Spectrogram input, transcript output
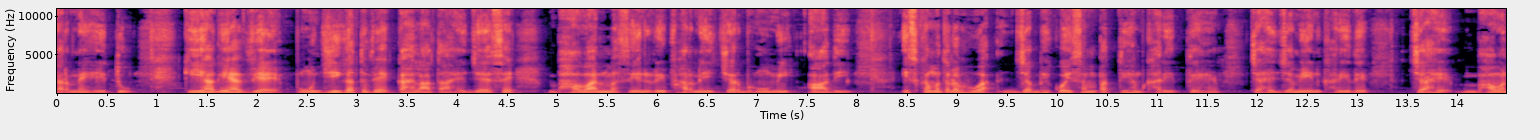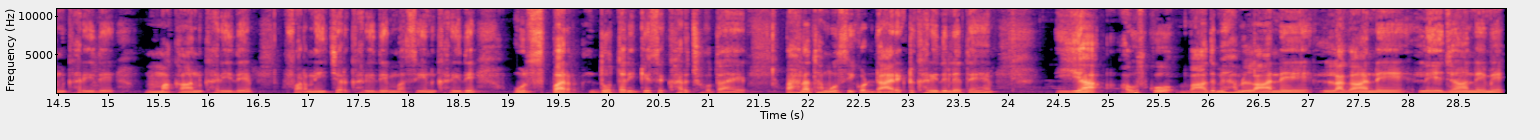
करने हेतु किया गया व्यय पूंजीगत व्यय कहलाता है, जैसे भवन, मशीनरी, फर्नीचर, भूमि आदि। इसका मतलब हुआ, जब भी कोई संपत्ति हम खरीदते हैं, चाहे ज़मीन खरीदें चाहे भवन खरीदें, मकान खरीदें, फर्नीचर खरीदें, मशीन खरीदें, उस पर दो तरीके से खर्च होता है। पहला तो हम उसी को डायरेक्ट खरीद लेते हैं या उसको बाद में हम लाने, लगाने, ले जाने में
